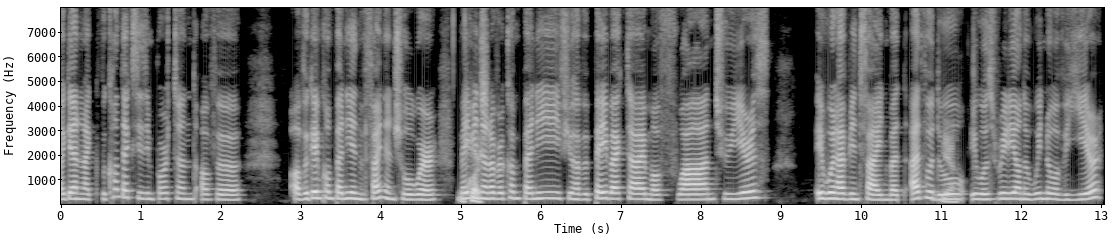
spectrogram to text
again like the context is important of a of a game company and the financial where maybe in another company if you have a payback time of one two years it would have been fine. But at voodoo it was really on a window of a year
